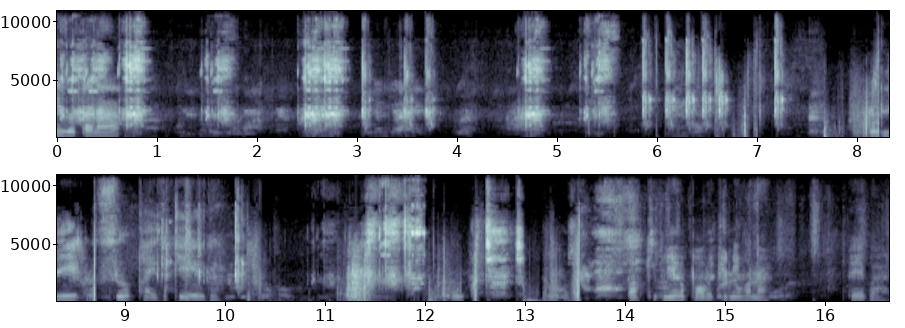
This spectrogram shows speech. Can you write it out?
จะโชคดีกับตาละวันนี้เซิร์ฟไทยก็เจ๋งนะ Protect those you love. ตัดคลิปนี้ก็พอไปแค่นี้ก่อนนะ บ๊ายบาย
